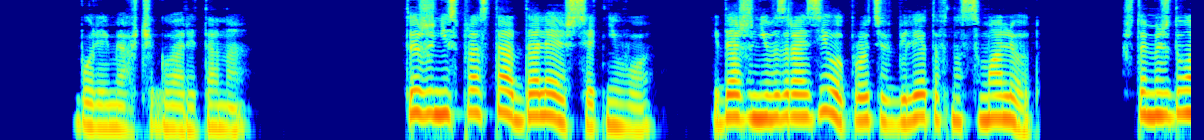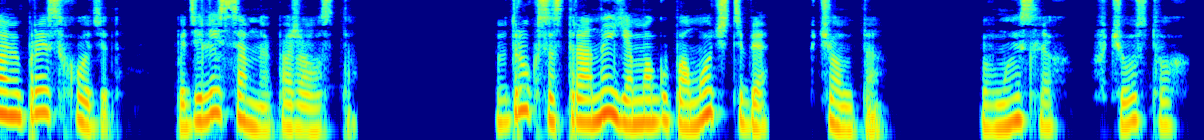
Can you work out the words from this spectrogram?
— более мягче говорит она. «Ты же неспроста отдаляешься от него и даже не возразила против билетов на самолет. Что между вами происходит? Поделись со мной, пожалуйста. Вдруг со стороны я могу помочь тебе в чем-то. В мыслях, в чувствах.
